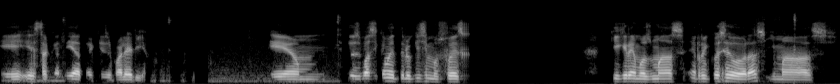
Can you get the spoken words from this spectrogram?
esta candidata que es Valeria. Em, entonces, básicamente lo que hicimos fue que creemos más enriquecedoras y más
